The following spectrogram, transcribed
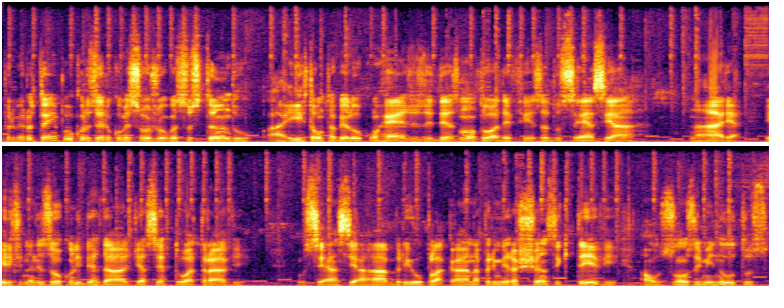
primeiro tempo, o Cruzeiro começou o jogo assustando. Ayrton tabelou com Regis e desmontou a defesa do CSA. Na área, ele finalizou com liberdade e acertou a trave. O CSA abriu o placar na primeira chance que teve, aos 11 minutos.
